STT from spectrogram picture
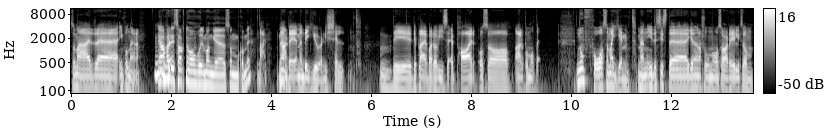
som er uh, imponerende. Ja, har de sagt noe om hvor mange som kommer? Nei, men, Nei. Det, men det gjør de sjeldent. Mm. De, de pleier bare å vise et par, og så er det på en måte noen få som er gjemt. Men i de siste generasjonene også har de liksom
